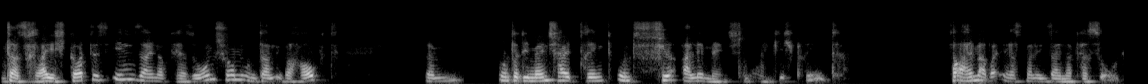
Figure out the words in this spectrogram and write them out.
das Reich Gottes in seiner Person schon und dann überhaupt ähm, unter die Menschheit bringt und für alle Menschen eigentlich bringt. Vor allem aber erstmal in seiner Person.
